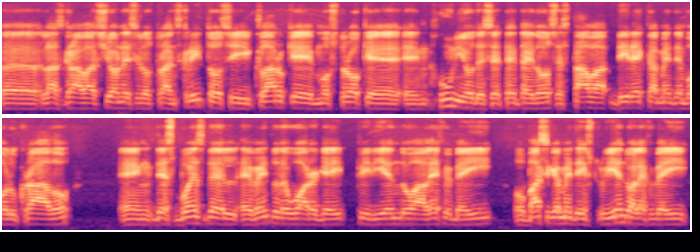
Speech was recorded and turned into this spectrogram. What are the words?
eh, las grabaciones y los transcritos y claro que mostró que en junio de 72 estaba directamente involucrado en, después del evento de Watergate pidiendo al FBI o básicamente instruyendo al FBI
